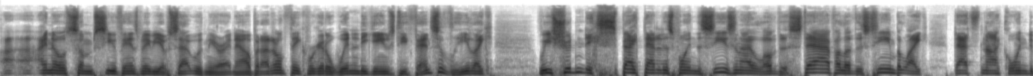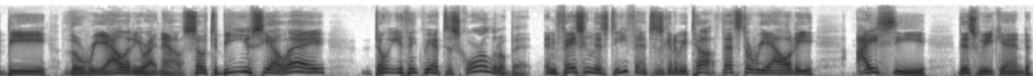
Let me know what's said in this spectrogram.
I, I know some CU fans may be upset with me right now, but I don't think we're going to win any games defensively. Like we shouldn't expect that at this point in the season. I love the staff, I love this team, but like that's not going to be the reality right now. So to beat UCLA don't you think we have to score a little bit? And facing this defense is going to be tough. That's the reality I see this weekend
